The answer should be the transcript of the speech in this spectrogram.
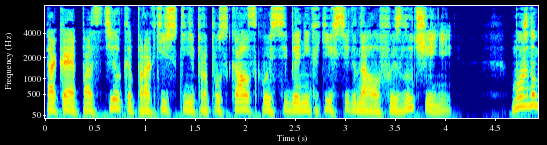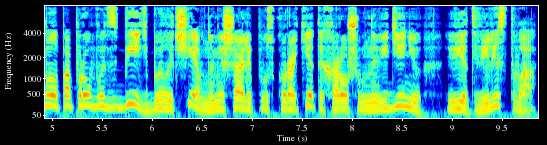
Такая подстилка практически не пропускала сквозь себя никаких сигналов и излучений. Можно было попробовать сбить, было чем, но мешали пуску ракеты хорошему наведению ветви и листва.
